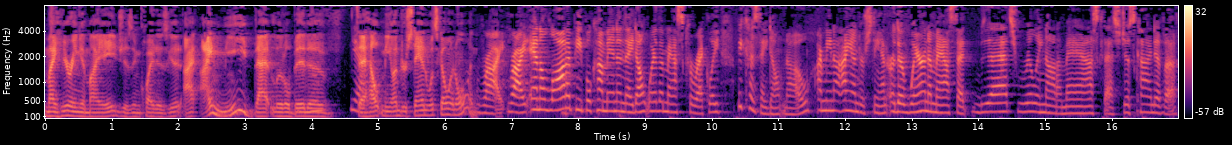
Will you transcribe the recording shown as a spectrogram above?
my hearing at my age isn't quite as good. I, I need that little bit of, Mm-hmm. Yeah. to help me understand what's going on. Right, right. And a lot of people come in and they don't wear the mask correctly because they don't know. I mean, I understand. Or they're wearing a mask that, that's really not a mask. That's just kind of a,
